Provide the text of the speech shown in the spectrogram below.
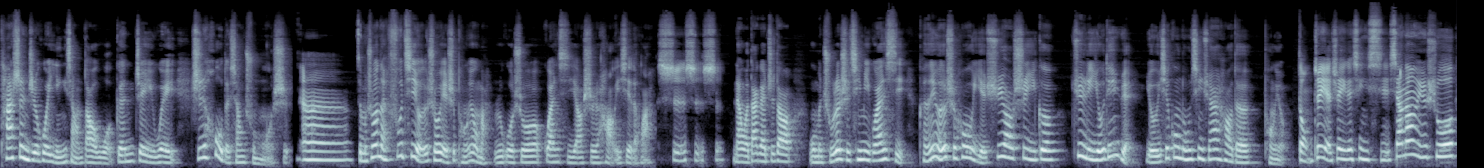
它甚至会影响到我跟这一位之后的相处模式。嗯，怎么说呢？夫妻有的时候也是朋友嘛。如果说关系要是好一些的话，是是是。那我大概知道，我们除了是亲密关系，可能有的时候也需要是一个距离有点远，有一些共同兴趣爱好的朋友。懂，这也是一个信息，相当于说。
